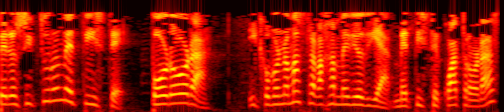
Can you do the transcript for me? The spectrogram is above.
Pero si tú lo metiste por hora y como nada más trabaja mediodía, metiste cuatro horas,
